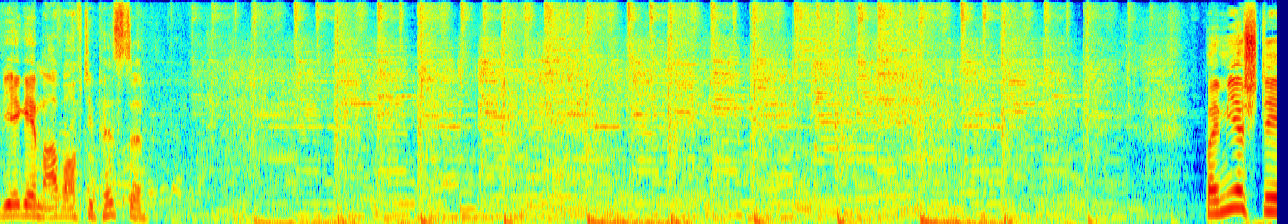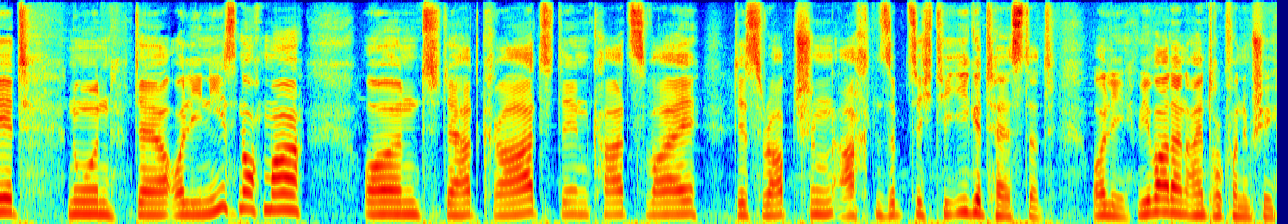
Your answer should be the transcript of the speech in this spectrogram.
Wir gehen aber auf die Piste. Bei mir steht nun der Olli Nies nochmal und der hat gerade den K2 Disruption 78 Ti getestet. Olli, wie war dein Eindruck von dem Ski?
